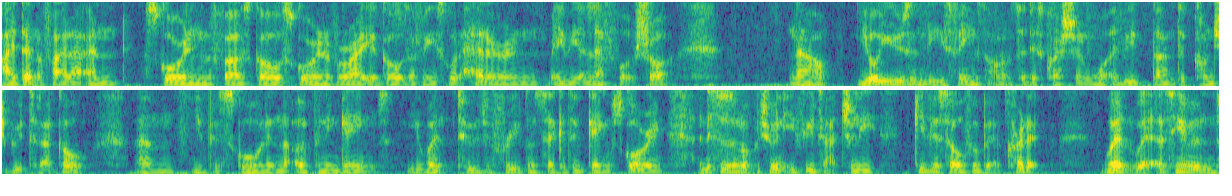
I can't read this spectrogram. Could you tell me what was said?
identify that and scoring in the first goal, scoring a variety of goals. I think he scored a header and maybe a left foot shot. Now, you're using these things to answer this question what have you done to contribute to that goal? Um, you've been scored in the opening games. You went two to three consecutive games scoring, and this is an opportunity for you to actually give yourself a bit of credit. When, as human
